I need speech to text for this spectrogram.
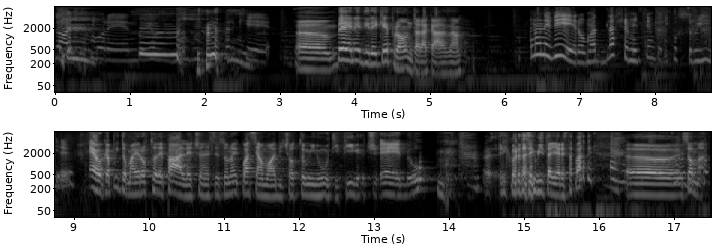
Dai, sto morendo. Io perché? Eh, bene, direi che è pronta la casa. Non è vero, ma lasciami il tempo di costruire. Eh, ho capito, ma hai rotto le palle. Cioè, nel senso, noi qua siamo a 18 minuti. Figa. c- eh, uh, ricordatevi di tagliare sta parte. Eh, insomma,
